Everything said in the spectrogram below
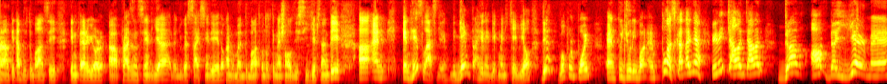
Uh, kita butuh banget sih interior uh, presence-nya dia dan juga size-nya dia itu akan membantu banget untuk tim nasional di SEA Games nanti. Uh, and in his last game, di game terakhir nih dia main di KBL, dia 20 poin and 7 rebound and plus katanya ini calon-calon Dunk of the year, man.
